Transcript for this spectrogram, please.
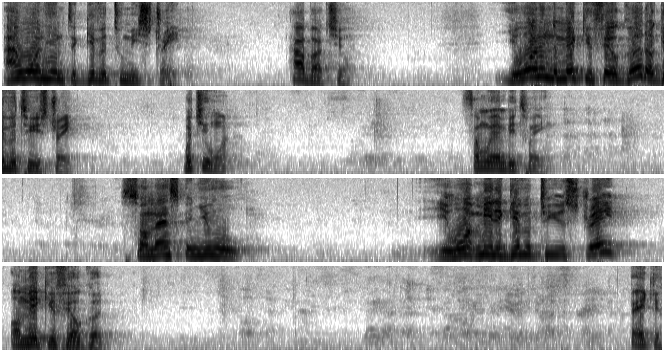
I want him to give it to me straight. How about you? You want him to make you feel good or give it to you straight? What you want? Somewhere in between. So I'm asking you, you want me to give it to you straight or make you feel good? Thank you.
